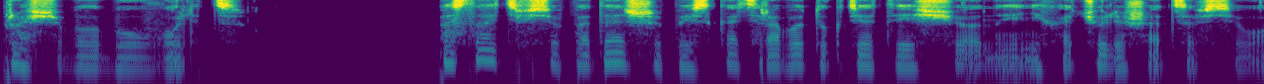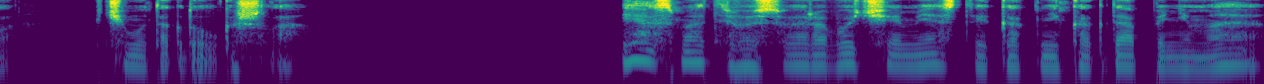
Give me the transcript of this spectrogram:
Проще было бы уволиться. Послать все подальше, поискать работу где-то еще, но я не хочу лишаться всего, к чему так долго шла. Я осматриваю свое рабочее место и как никогда понимаю,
